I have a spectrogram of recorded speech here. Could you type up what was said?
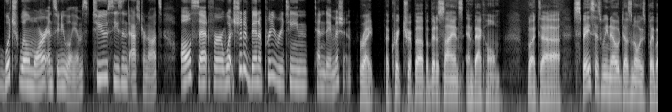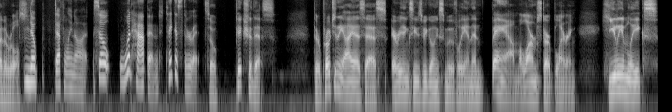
Butch Wilmore and Suni Williams, two seasoned astronauts, all set for what should have been a pretty routine 10-day mission. Right. A quick trip up, a bit of science, and back home. But uh, space, as we know, doesn't always play by the rules. Nope, definitely not. So what happened? Take us through it. So picture this. They're approaching the ISS, everything seems to be going smoothly, and then bam, alarms start blaring. Helium leaks,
